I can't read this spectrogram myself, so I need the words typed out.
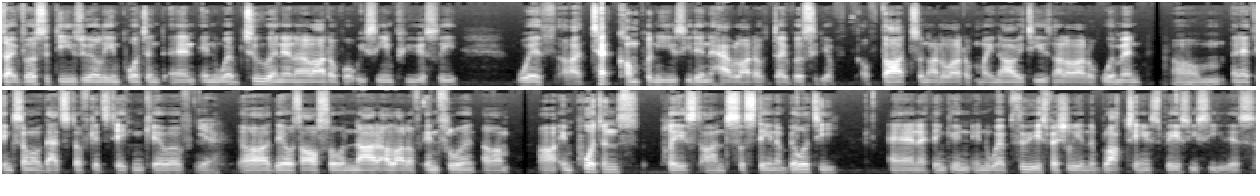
diversity is really important, and in Web two, and in a lot of what we've seen previously with uh, tech companies, you didn't have a lot of diversity of, of thought, so not a lot of minorities, not a lot of women, um, and I think some of that stuff gets taken care of. Yeah. Uh, there was also not a lot of influence, um, uh, importance placed on sustainability. And I think in, in Web3, especially in the blockchain space, you see this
